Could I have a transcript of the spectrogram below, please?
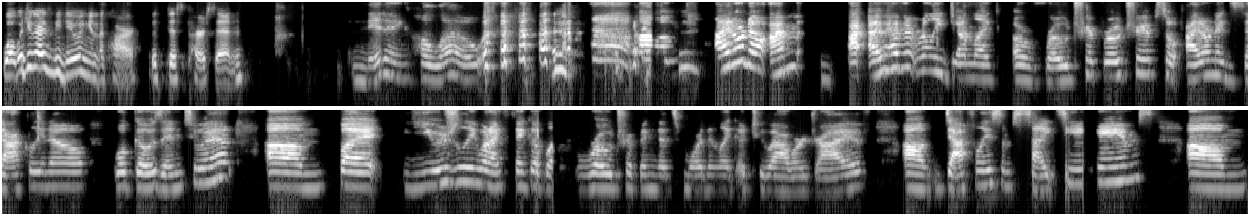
what would you guys be doing in the car with this person? Knitting. Hello. um, I don't know. I'm I, I haven't really done like a road trip road trip, so I don't exactly know what goes into it. Um, but usually when I think of like road tripping that's more than like a two hour drive, um, definitely some sightseeing games. Um,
